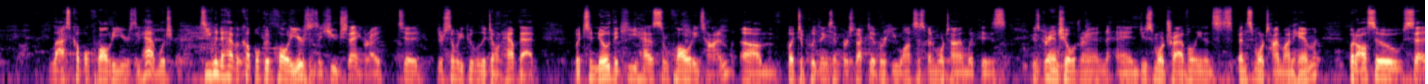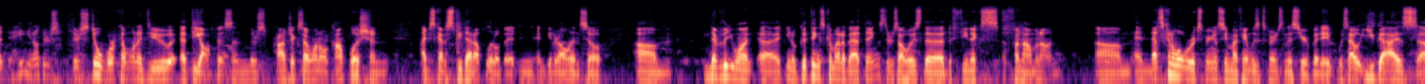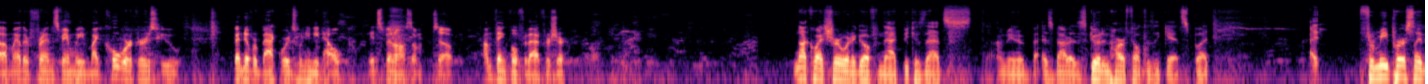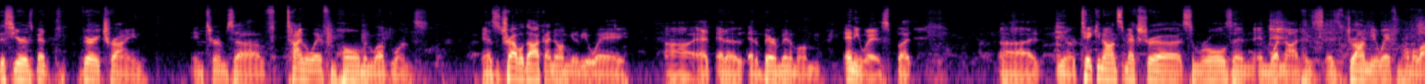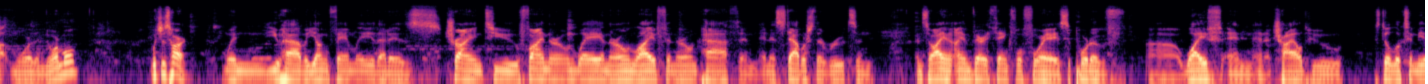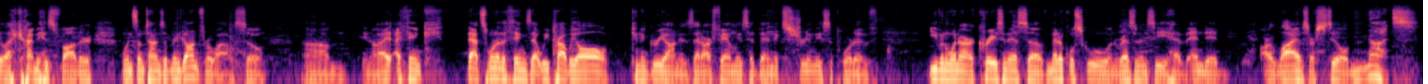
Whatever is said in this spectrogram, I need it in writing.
last couple quality years he have. Which even to have a couple good quality years is a huge thing, right? To there's so many people that don't have that, but to know that he has some quality time, um, but to put things in perspective, where he wants to spend more time with his his grandchildren and do some more traveling and spend some more time on him, but also said, hey, you know, there's there's still work I want to do at the office, and there's projects I want to accomplish, and I just got to speed that up a little bit and, and get it all in. So. Um, Never that you want, uh, you know, good things come out of bad things. There's always the the phoenix phenomenon, um, and that's kind of what we're experiencing. My family's experiencing this year, but it, without you guys, uh, my other friends, family, my coworkers who bend over backwards when you need help, it's been awesome. So I'm thankful for that for sure. not quite sure where to go from that because that's I mean is about as good and heartfelt as it gets. But I, for me personally, this year has been very trying in terms of time away from home and loved ones. As a travel doc, I know I'm going to be away uh, at, at a at a bare minimum, anyways. But uh, you know, taking on some extra some roles and and whatnot has has drawn me away from home a lot more than normal, which is hard when you have a young family that is trying to find their own way and their own life and their own path and, and establish their roots and and so I, I am very thankful for a supportive uh, wife and, and a child who still looks at me like I'm his father when sometimes I've been gone for a while. So, um, you know, I, I think that's one of the things that we probably all can agree on is that our families have been extremely supportive. Even when our craziness of medical school and residency have ended, our lives are still nuts.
